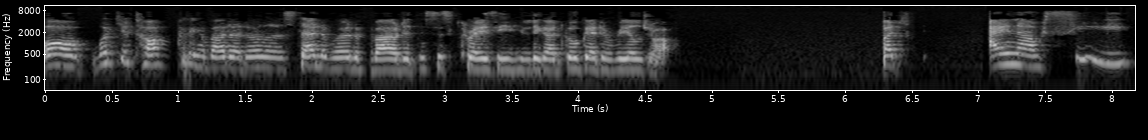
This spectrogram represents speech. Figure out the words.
oh, what you're talking about, I don't understand a word about it. This is crazy, Hildegard, go get a real job. But I now see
